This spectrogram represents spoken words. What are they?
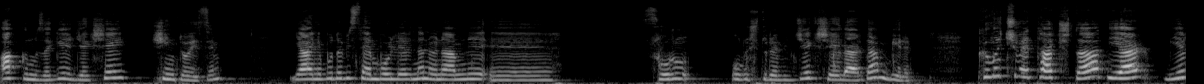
aklımıza gelecek şey Şintoizm. Yani bu da bir sembollerinden önemli e, soru oluşturabilecek şeylerden biri. Kılıç ve taç da diğer bir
